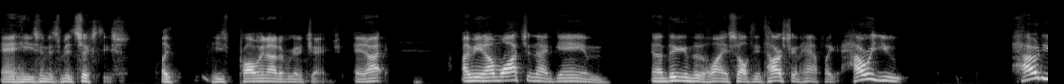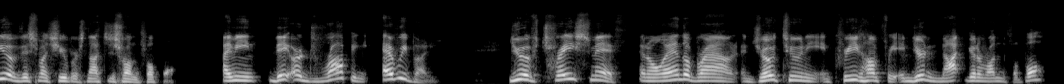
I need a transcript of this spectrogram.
and he's in his mid sixties. Like he's probably not ever going to change. And I, I mean, I'm watching that game, and I'm thinking to myself the entire second half, like, how are you? How do you have this much hubris not to just run the football? I mean, they are dropping everybody. You have Trey Smith and Orlando Brown and Joe Thuney and Creed Humphrey, and you're not going to run the football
